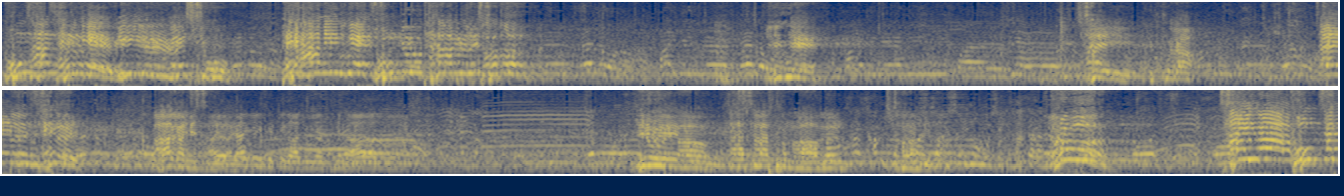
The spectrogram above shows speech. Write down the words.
공산 세력의 위기를 외치고 대한민국의 종교 탄압을 외쳤던 미국의 찰리 국가 짧은 생을 마감했습니다. 이 새끼가 아주 그냥 그냥 나와가지고 그냥 위로의 마음, 가슴 아픈 마음을 전합니다. 여러분, 자유가 공짜가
